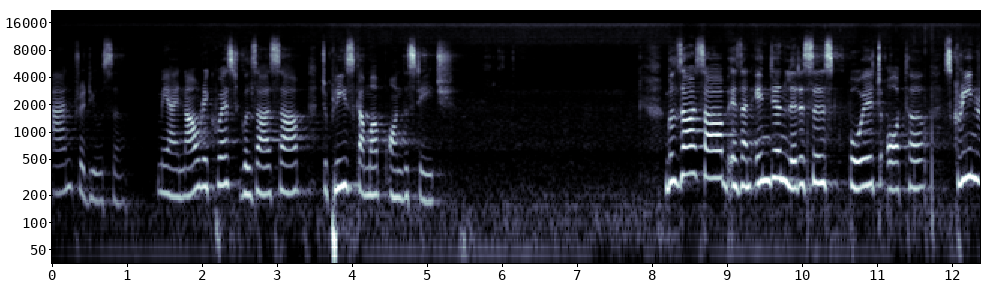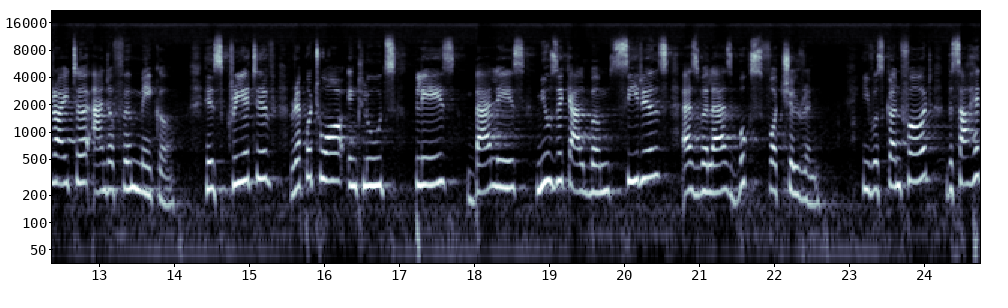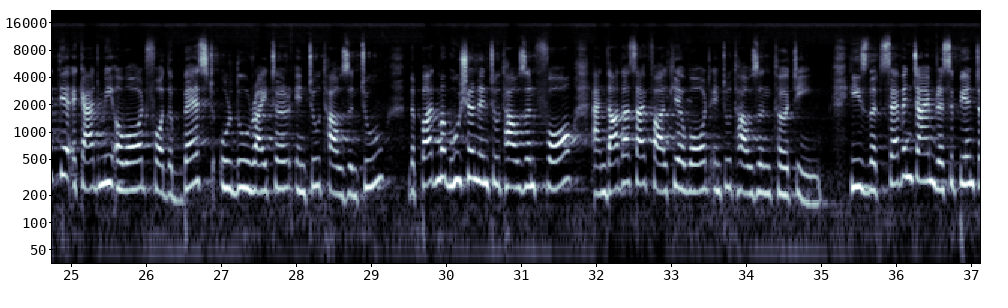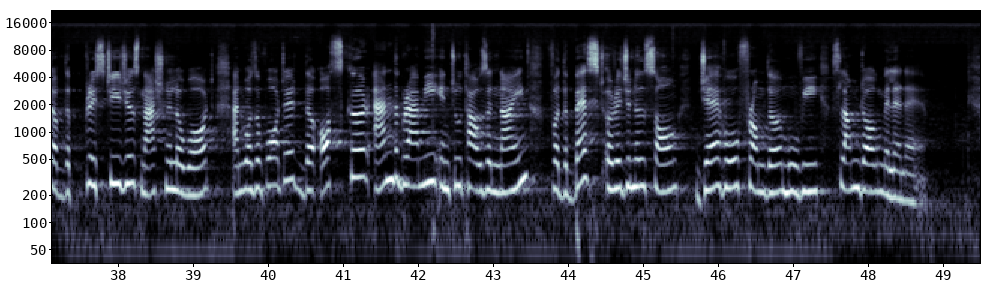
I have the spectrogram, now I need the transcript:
and producer. May I now request Gulzar Saab to please come up on the stage. Gulzar Saab is an Indian lyricist, poet, author, screenwriter, and a filmmaker. His creative repertoire includes plays, ballets, music albums, serials, as well as books for children. He was conferred the Sahitya Academy Award for the Best Urdu Writer in 2002, the Padma Bhushan in 2004, and Dada Saib Phalke Award in 2013. He is the seven-time recipient of the prestigious National Award and was awarded the Oscar and the Grammy in 2009 for the Best Original Song, Jai Ho, from the movie Slumdog Millionaire.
